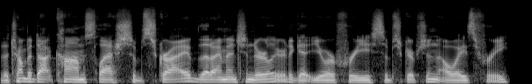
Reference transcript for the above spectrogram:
the trumpet.com slash subscribe that I mentioned earlier to get your free subscription, always free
